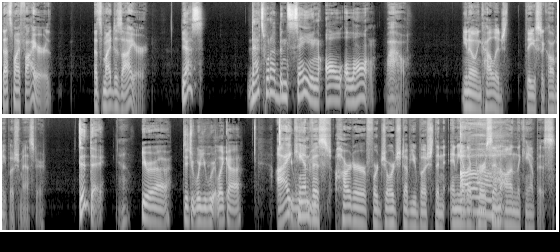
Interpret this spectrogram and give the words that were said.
That's my fire. That's my desire. Yes. That's what I've been saying all along. Wow. You know, in college, they used to call me Bushmaster. Did they? Yeah. You were uh did you were you like uh I You- canvassed harder for George W. Bush than any other person Oh. on the campus.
